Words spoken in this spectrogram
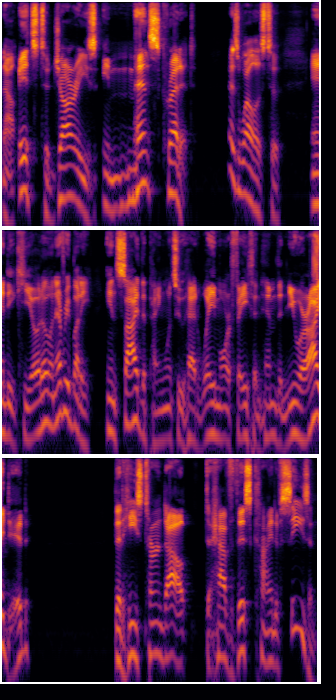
Now, it's to Jarry's immense credit, as well as to Andy Chiodo and everybody inside the Penguins who had way more faith in him than you or I did, that he's turned out to have this kind of season.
